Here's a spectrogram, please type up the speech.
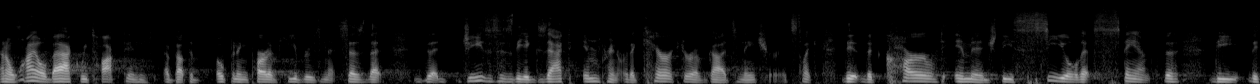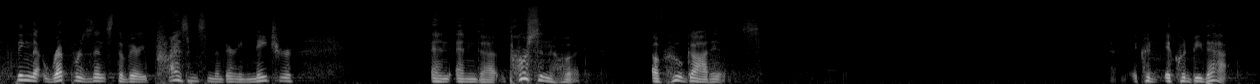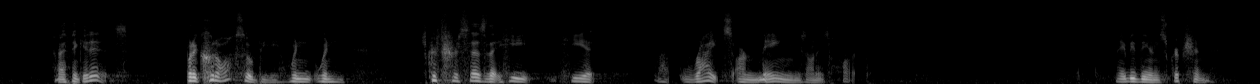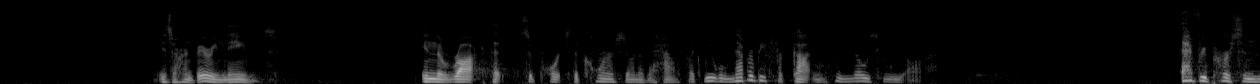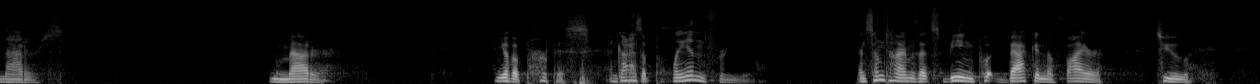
and a while back, we talked in, about the opening part of Hebrews, and it says that, that Jesus is the exact imprint or the character of God's nature. It's like the, the carved image, the seal that's stamped, the, the, the thing that represents the very presence and the very nature and, and uh, personhood of who God is. It could, it could be that, and I think it is. But it could also be when, when Scripture says that he, he uh, writes our names on his heart. Maybe the inscription is our very names in the rock that supports the cornerstone of the house. Like we will never be forgotten. He knows who we are. Every person matters. You matter. And you have a purpose, and God has a plan for you. And sometimes that's being put back in the fire to,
